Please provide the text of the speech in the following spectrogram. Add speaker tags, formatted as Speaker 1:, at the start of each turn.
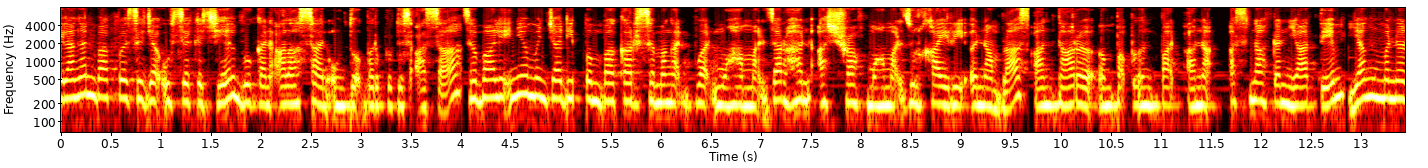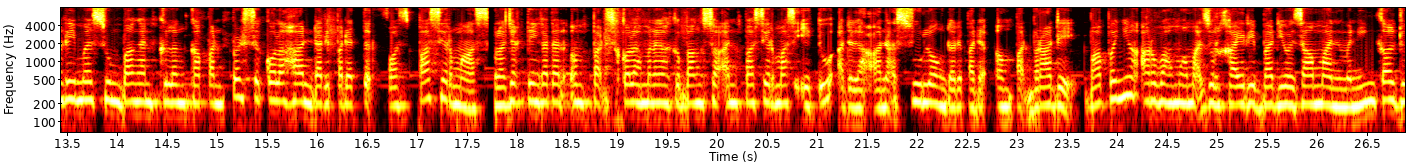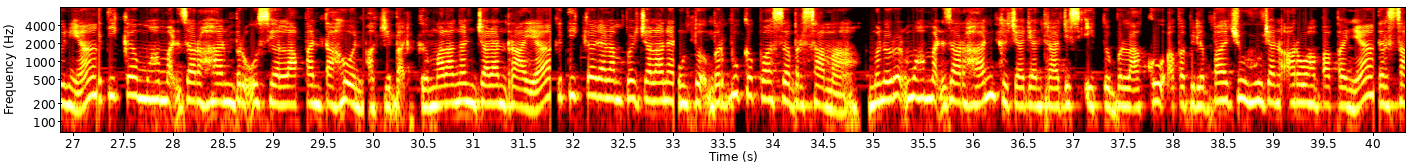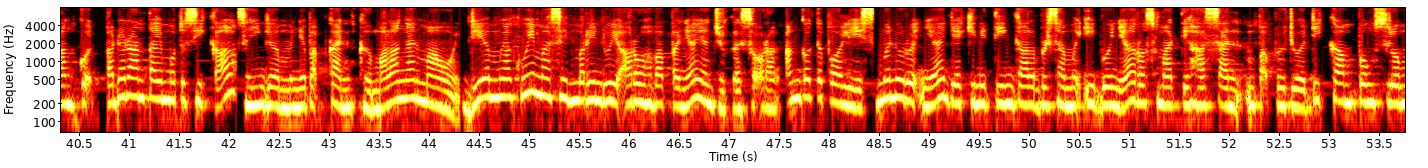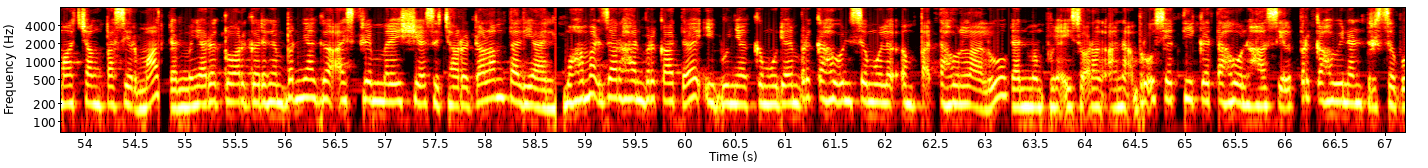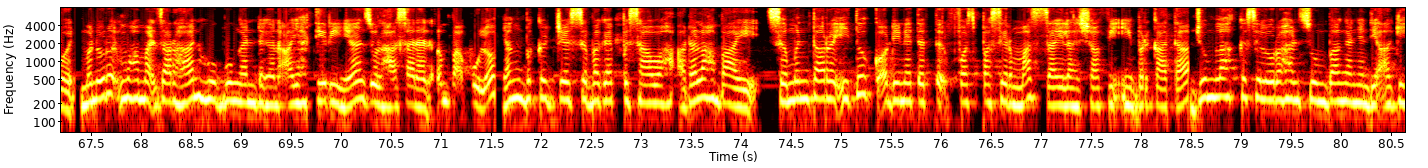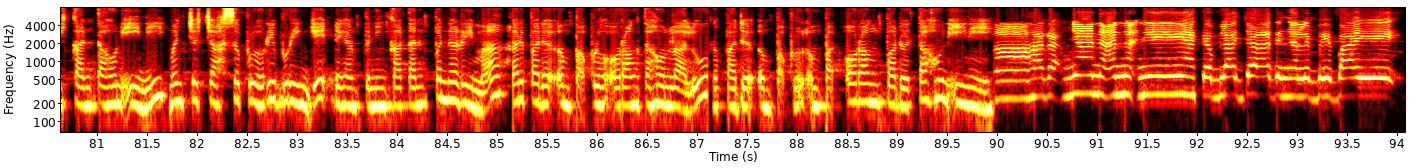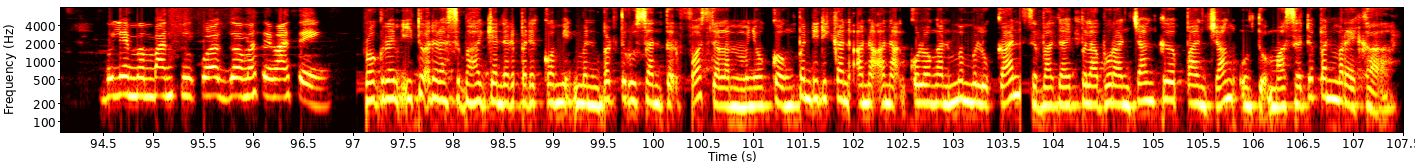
Speaker 1: Kehilangan bapa sejak usia kecil bukan alasan untuk berputus asa, sebaliknya menjadi pembakar semangat buat Muhammad Zarhan Ashraf Muhammad Zulkhairi 16 antara 44 anak asnaf dan yatim yang menerima sumbangan kelengkapan persekolahan daripada Third Force Pasir Mas. Pelajar tingkatan 4 Sekolah Menengah Kebangsaan Pasir Mas itu adalah anak sulung daripada empat beradik. Bapanya arwah Muhammad Zulkhairi Badio Zaman meninggal dunia ketika Muhammad Zarhan berusia 8 tahun akibat kemalangan jalan raya ketika dalam perjalanan untuk berbuka puasa bersama. Menurut Muhammad Zarhan, kejadian tragis itu berlaku apabila baju hujan arwah bapanya tersangkut pada rantai motosikal sehingga menyebabkan kemalangan maut. Dia mengakui masih merindui arwah bapanya yang juga seorang anggota polis. Menurutnya, dia kini tinggal bersama ibunya Rosmati Hassan 42 di Kampung Selomacang Pasir Mas dan menyara keluarga dengan berniaga aiskrim Malaysia secara dalam talian. Muhammad Zarhan berkata ibunya kemudian berkahwin semula 4 tahun lalu dan mempunyai seorang anak berusia 3 tahun hasil perkahwinan tersebut. Menurut Muhammad Zarhan, hubungan dengan ayah tirinya Zul Hasanan 40 yang bekerja sebagai pesawah adalah baik. Sementara itu, Koordinator Third Force Pasir Mas Zailah Syafi'i berkata jumlah keseluruhan sumbangan yang diagihkan tahun ini mencecah RM10,000 dengan peningkatan penerima daripada 40 orang tahun lalu kepada 44 orang pada tahun ini.
Speaker 2: Uh, harapnya anak-anak ni akan belajar dengan lebih baik, boleh membantu keluarga masing-masing.
Speaker 1: Program itu adalah sebahagian daripada komitmen berterusan Force dalam menyokong pendidikan anak-anak golongan memerlukan sebagai pelaburan jangka panjang untuk masa depan mereka.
